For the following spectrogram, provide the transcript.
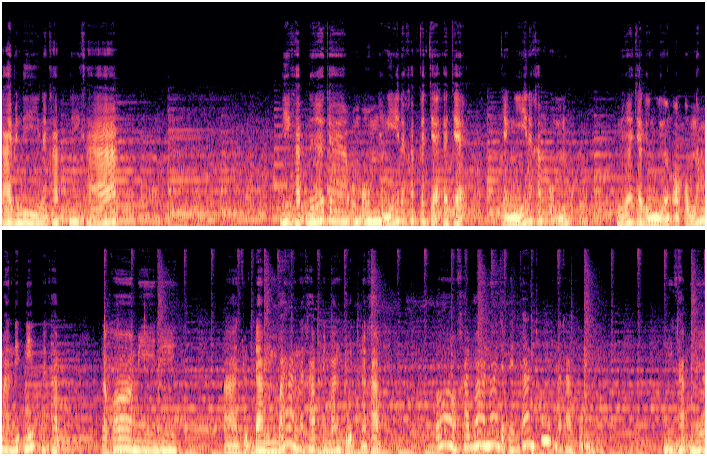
กลายเป็นดีนะครับนี่ครับ นี่ครับเนื้อจะอมๆอย่างนี้นะครับ กระแจะกระแจะอย่างนี้นะครับ ผมเนื้อจะเหลืองๆออกอมน้ำมันนิดๆนะครับ แล้วก็มีจุดดำบ้างนะครับ เป็นบางจุดนะครับ ก็คาดว่าน่าจะเป็นก้านทูบนะครับ ผมนี่ครับเนื้อ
